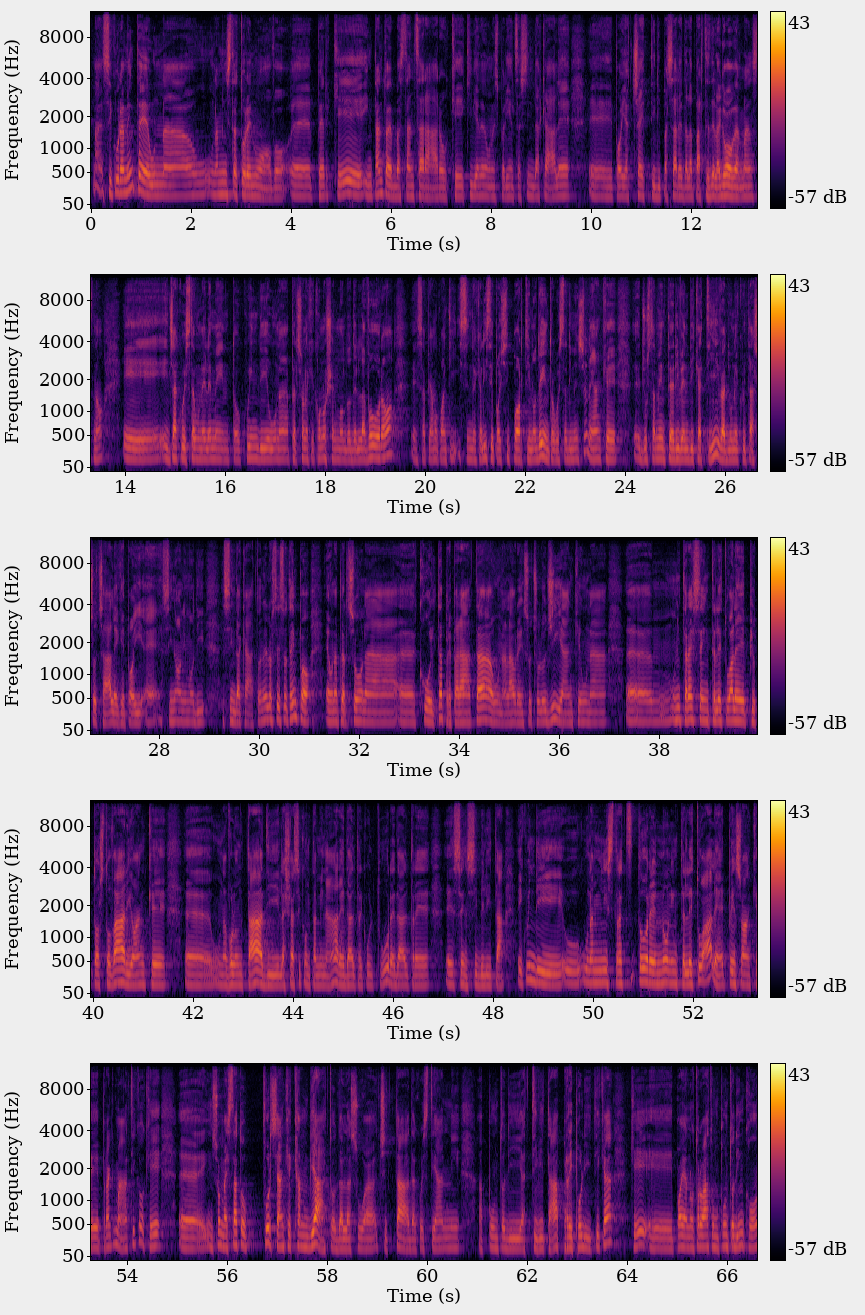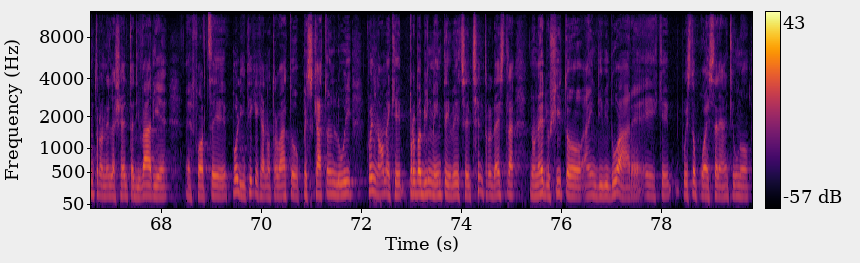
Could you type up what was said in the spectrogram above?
Ma sicuramente un, un amministratore nuovo, eh, perché intanto è abbastanza raro che chi viene da un'esperienza sindacale eh, poi accetti di passare dalla parte della governance, no? e, e, già questo è un elemento, quindi una persona che conosce il mondo del lavoro, eh, sappiamo quanti sindacalisti poi si portino dentro questa dimensione anche eh, giustamente rivendicativa di un'equità sociale che poi è sinonimo di sindacato. Nello stesso tempo è una persona eh, colta, preparata, una laurea in sociologia, anche una ehm, un interesse intellettuale piuttosto vario, anche eh, una volontà di lasciarsi contaminare da altre culture, da altre eh, sensibilità. E quindi un amministratore non intellettuale, penso anche pragmatico, che eh, insomma è stato forse anche cambiato dalla sua città da questi anni appunto di attività pre-politica che eh, poi hanno trovato un punto di incontro nella scelta di varie eh, forze politiche che hanno trovato pescato in lui quel nome che probabilmente invece il centrodestra non è riuscito a individuare e che questo può essere anche uno,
